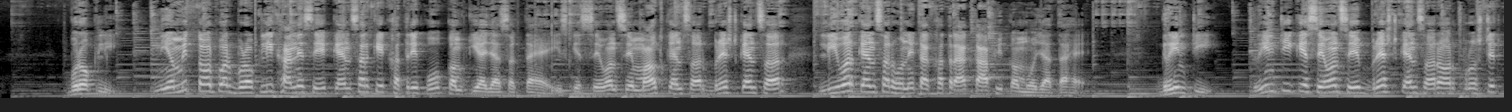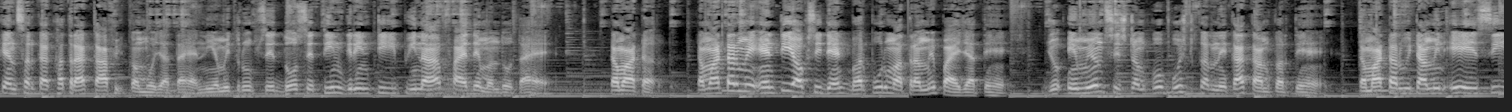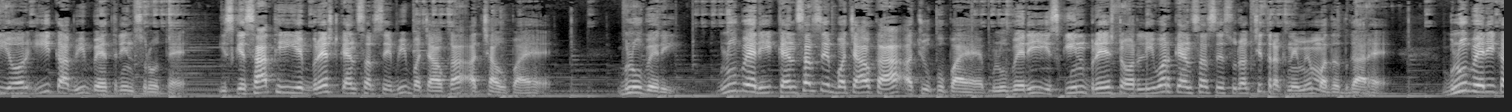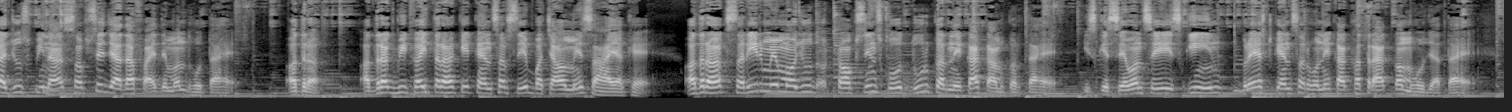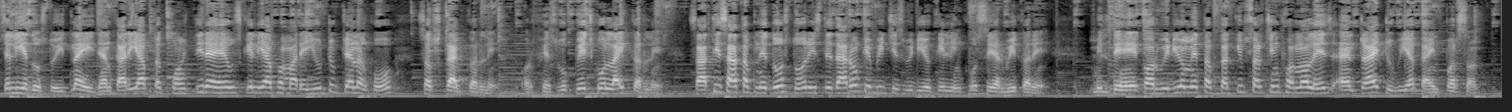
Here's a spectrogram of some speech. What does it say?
ब्रोकली। नियमित तौर पर ब्रोकली खाने से कैंसर के खतरे को कम किया जा सकता है। इसके सेवन से mouth cancer, breast cancer, liver cancer होने का खतरा काफ़ी कम हो जाता है। Green tea. ग्रीन टी के सेवन से ब्रेस्ट कैंसर और प्रोस्टेट कैंसर का खतरा काफ़ी कम हो जाता है। नियमित रूप से दो से तीन ग्रीन टी पीना फ़ायदेमंद होता है। टमाटर। टमाटर में एंटीऑक्सीडेंट भरपूर मात्रा में पाए जाते हैं, जो इम्यून सिस्टम को बूस्ट करने का काम करते हैं। टमाटर विटामिन ए सी और ई e का भी बेहतरीन स्रोत है। इसके साथ ही ये ब्रेस्ट कैंसर से भी बचाव का अच्छा उपाय है। ब्लूबेरी। ब्लूबेरी कैंसर से बचाव का अचूक उपाय है। ब्लूबेरी स्किन, ब्रेस्ट और लीवर कैंसर से सुरक्षित रखने में मददगार है। ब्लूबेरी का जूस पीना सबसे ज़्यादा फ़ायदेमंद होता है। अदरक। अदरक भी कई तरह के कैंसर से बचाव में सहायक है। अदरक शरीर में मौजूद टॉक्सिन्स को दूर करने का काम करता है। इसके सेवन से स्किन, ब्रेस्ट कैंसर होने का खतरा कम हो जाता है। चलिए दोस्तों, इतना ही। जानकारी आप तक पहुँचती रहे, उसके लिए आप हमारे यूट्यूब चैनल को सब्सक्राइब कर लें और फेसबुक पेज को लाइक कर लें। साथ ही साथ अपने दोस्तों और रिश्तेदारों के बीच इस वीडियो के लिंक को शेयर भी करें। मिलते हैं एक और वीडियो में, तब तक keep searching for knowledge and try to be a kind person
